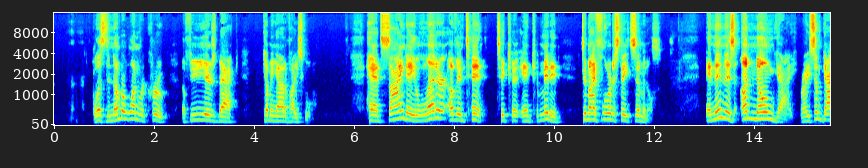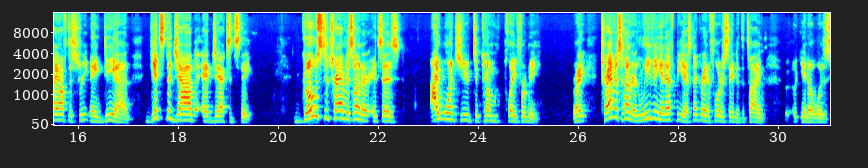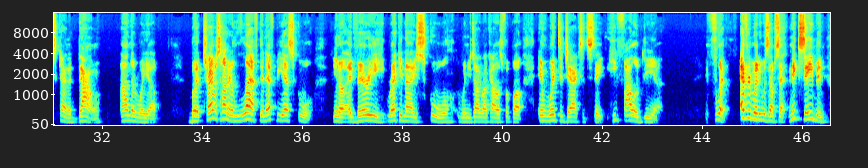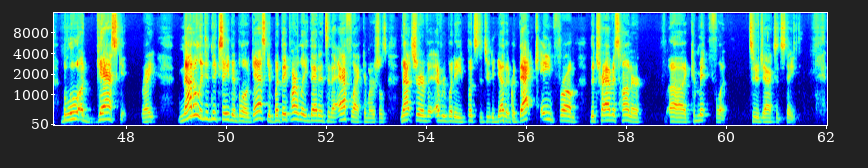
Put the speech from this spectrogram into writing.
was the number one recruit a few years back coming out of high school. Had signed a letter of intent to co- and committed to my Florida State Seminoles. And then this unknown guy, right? Some guy off the street named Deion gets the job at Jackson State, goes to Travis Hunter and says, I want you to come play for me, right? Travis Hunter leaving an FBS. Now, granted, Florida State at the time, you know, was kind of down on their way up, but Travis Hunter left an FBS school, you know, a very recognized school when you talk about college football, and went to Jackson State. He followed Deion. It flipped. Everybody was upset. Nick Saban blew a gasket, right? Not only did Nick Saban blow a gasket, but they parlayed that into the Aflac commercials. Not sure if everybody puts the two together, but that came from the Travis Hunter uh, commit flip to Jackson State.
